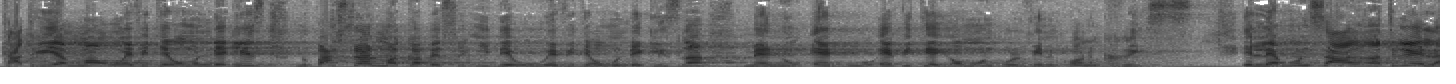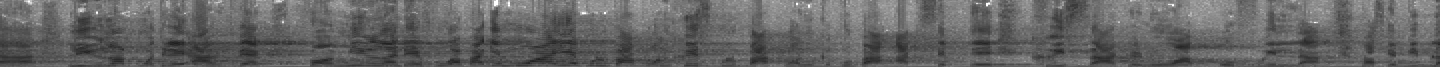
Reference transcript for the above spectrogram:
Quatrièmement, ou inviter au monde d'église. Nous pas seulement camper sur l'idée ou inviter au monde d'église mais nous inviter au monde pour venir contre Christ. Et les gens sont rentrés là, ils rencontrer avec famille rendez-vous, pas de moyen pour ne pas contre Christ, pour ne pas, pour pas accepter Christ que nous avons offert là. Parce que la Bible,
